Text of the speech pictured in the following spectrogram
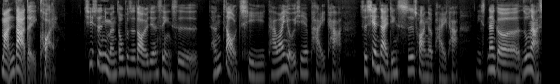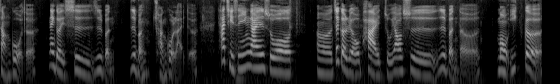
蛮大的一块。其实你们都不知道有一件事情是，很早期台湾有一些牌卡是现在已经失传的牌卡，你那个 Luna 上过的那个是日本日本传过来的，它其实应该说，呃，这个流派主要是日本的某一个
